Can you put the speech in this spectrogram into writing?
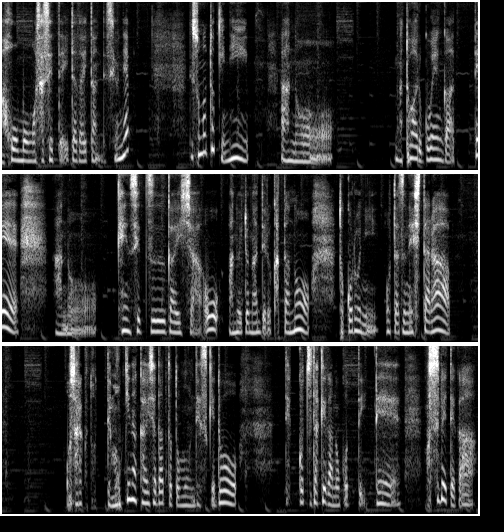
まあ、訪問をさせていただいたんですよね。でその時にあの、まあ、とあるご縁があってあの建設会社をあの営んでる方のところにお尋ねしたらおそらくとっても大きな会社だったと思うんですけど鉄骨だけが残っていてもう全てが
